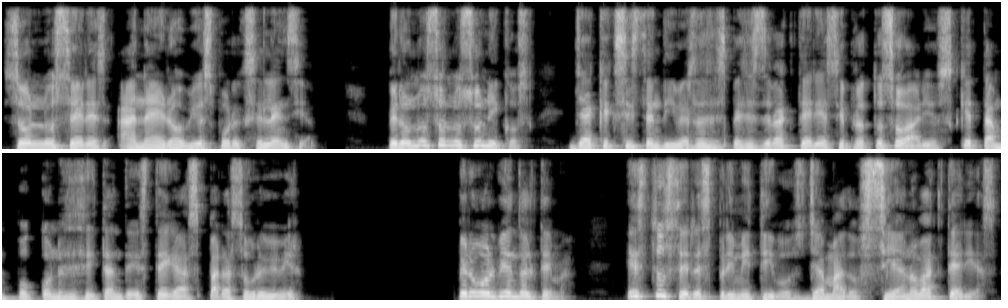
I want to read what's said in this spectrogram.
son los seres anaerobios por excelencia, pero no son los únicos, ya que existen diversas especies de bacterias y protozoarios que tampoco necesitan de este gas para sobrevivir. Pero volviendo al tema, estos seres primitivos llamados cianobacterias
